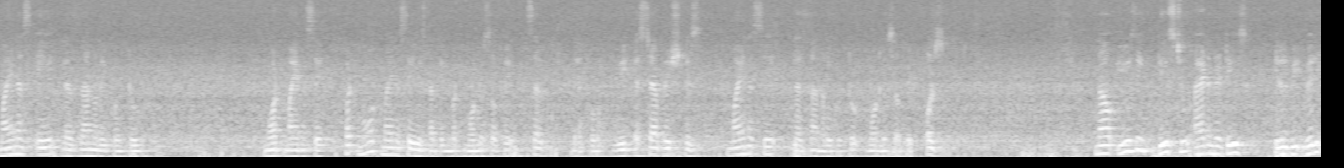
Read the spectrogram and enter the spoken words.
Minus a less than or equal to mod minus a. But mod minus a is nothing but modulus of a itself. Therefore we establish this minus a less than or equal to modulus of a also. Now using these two identities it will be very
